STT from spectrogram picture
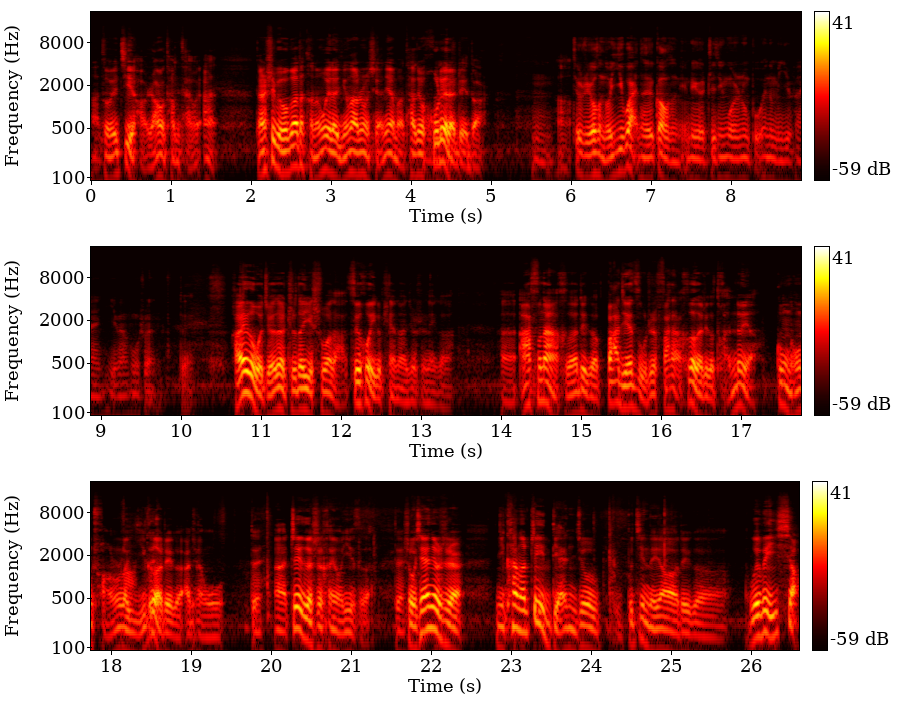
啊作为记号，然后他们才会按。但是施比伯格他可能为了营造这种悬念嘛，他就忽略了这段。嗯啊就是有很多意外，他就告诉你这个执行过程中不会那么一帆一帆风顺。对还有一个我觉得值得一说的啊，最后一个片段就是那个，呃，阿夫纳和这个巴结组织法塔赫的这个团队啊，共同闯入了一个这个安全屋。对啊、这个是很有意思的。对首先就是你看到这一点，你就不禁的要这个微微一笑，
